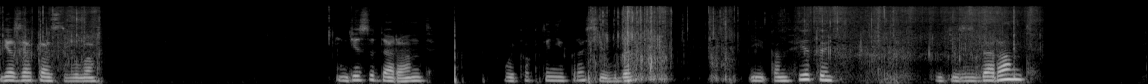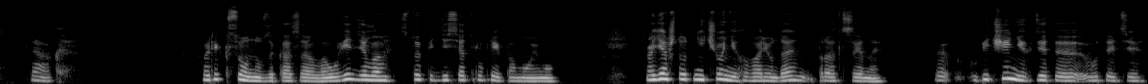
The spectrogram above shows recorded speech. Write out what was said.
я заказывала дезодорант. Ой, как-то некрасиво, да? И конфеты, и дезодорант. Так. Риксону заказала. Увидела 150 рублей, по-моему. А я что-то ничего не говорю, да, про цены. Э, печенье где-то вот эти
